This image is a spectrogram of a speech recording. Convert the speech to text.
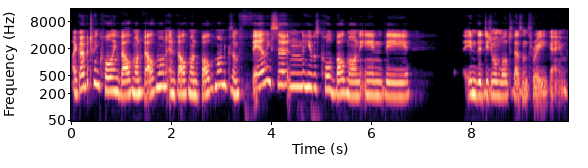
I go between calling Valvemon Valvemon and Valvemon Bulbmon because I'm fairly certain he was called Bulbmon in the in the Digimon World 2003 game.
